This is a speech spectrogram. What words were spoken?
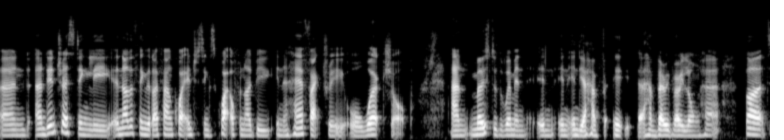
And, and interestingly, another thing that I found quite interesting is quite often I'd be in a hair factory or workshop and most of the women in, in India have have very very long hair but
